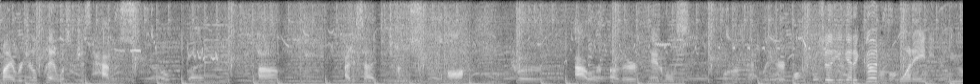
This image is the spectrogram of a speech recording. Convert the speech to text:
my original plan was to just have snow, but um, I decided to turn the snow off for our other animals. More on that later. So you get a good 180 view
